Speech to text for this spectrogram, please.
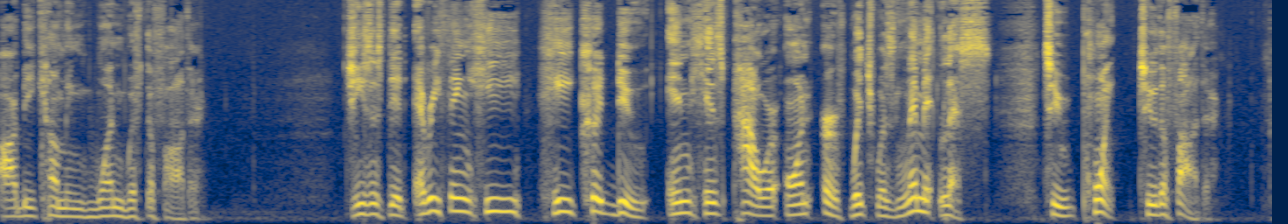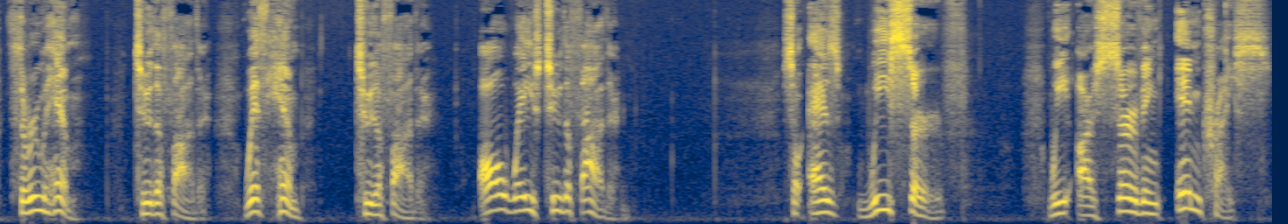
are becoming one with the Father. Jesus did everything he he could do in his power on earth, which was limitless, to point to the Father, through him to the Father, with him to the Father, always to the Father. So as we serve, we are serving in Christ,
